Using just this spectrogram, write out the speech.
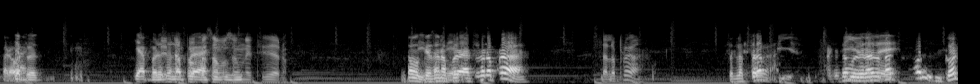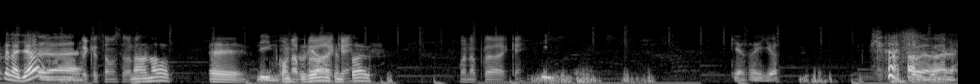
Pero Ya, bueno, pero, ya, pero es una prueba. somos sí, un noticiero. ¿Cómo Sí, que es una prueba? ¿Es una prueba? ¿Está la prueba? Esa es la ¿Es prueba. ¿Para qué Sí, estamos llorando sé. tanto? Córtenla ya. Pero, ¿De qué estamos No, hablando? no. Eh, Dime. ¿Una prueba de conclusiones qué? entonces. ¿Una prueba de qué? ¿Quién soy yo? bueno, bueno.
